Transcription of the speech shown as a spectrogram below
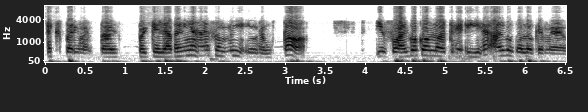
experimentar, porque ya tenía eso en mí y me gustaba. y fue algo con lo que y es algo con lo que me,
